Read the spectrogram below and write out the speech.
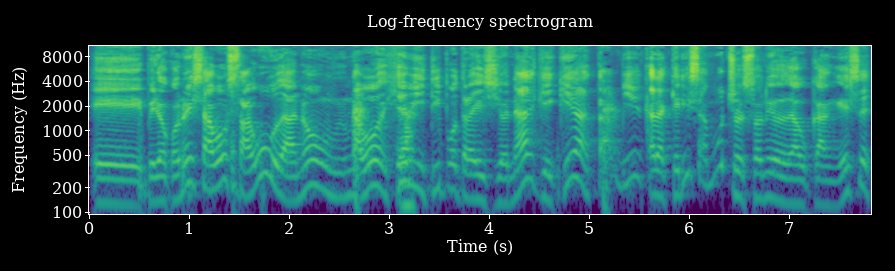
eh, pero con esa voz aguda, ¿no? Una voz heavy tipo tradicional que queda tan bien, caracteriza mucho el sonido de Aucan. Ese,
